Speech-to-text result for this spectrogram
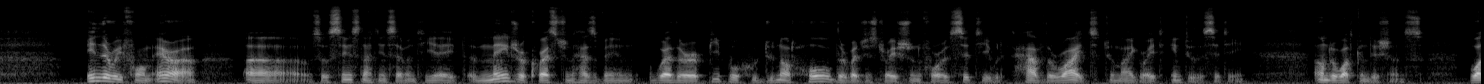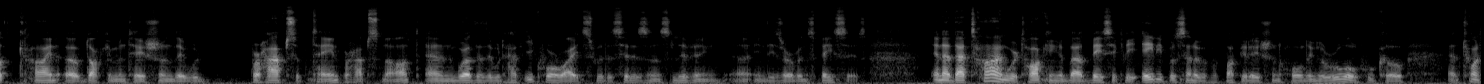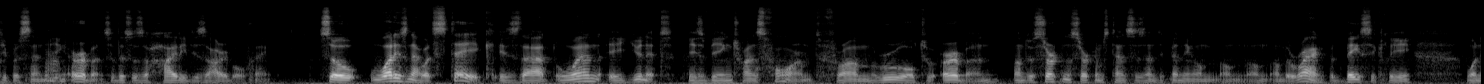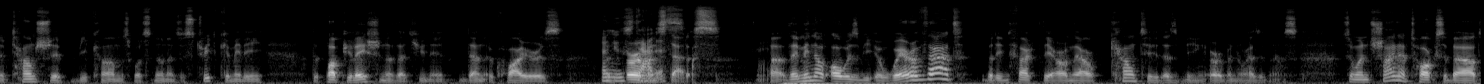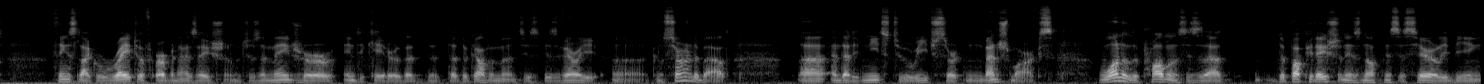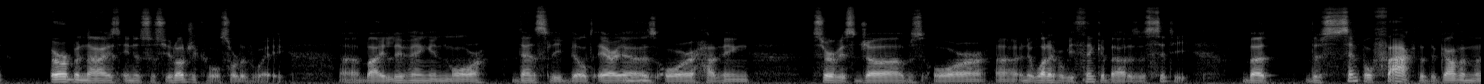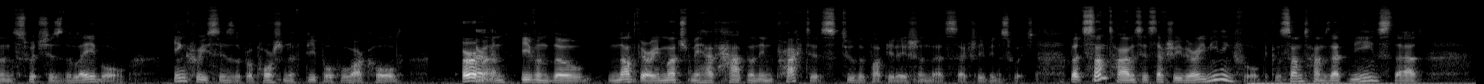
in the reform era, uh, so since 1978, a major question has been whether people who do not hold the registration for a city would have the right to migrate into the city, under what conditions, what kind of documentation they would perhaps obtain, perhaps not, and whether they would have equal rights with the citizens living uh, in these urban spaces. And at that time, we're talking about basically 80% of the population holding a rural hukou and 20% being urban. So this is a highly desirable thing. So, what is now at stake is that when a unit is being transformed from rural to urban, under certain circumstances and depending on, on, on, on the rank, but basically, when a township becomes what's known as a street committee, the population of that unit then acquires a an urban status. status. Uh, they may not always be aware of that, but in fact, they are now counted as being urban residents. So when China talks about things like rate of urbanization, which is a major indicator that, that, that the government is, is very uh, concerned about, uh, and that it needs to reach certain benchmarks, one of the problems is that the population is not necessarily being urbanized in a sociological sort of way uh, by living in more densely built areas mm-hmm. or having service jobs or uh, you know, whatever we think about as a city. But the simple fact that the government switches the label increases the proportion of people who are called urban, urban, even though not very much may have happened in practice to the population that's actually been switched. But sometimes it's actually very meaningful because sometimes that means that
